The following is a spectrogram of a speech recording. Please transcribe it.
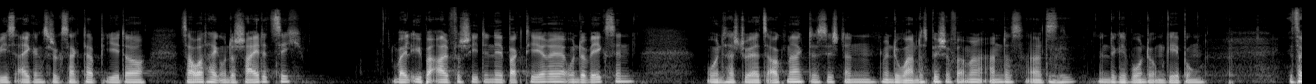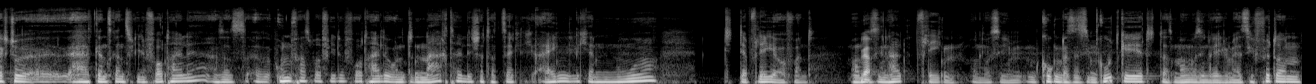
wie ich es eingangs schon gesagt habe, jeder Sauerteig unterscheidet sich, weil überall verschiedene Bakterien unterwegs sind. Und das hast du ja jetzt auch gemerkt, das ist dann, wenn du woanders bist, auf einmal anders als mhm. in der gewohnten Umgebung. Jetzt sagst du, äh, er hat ganz, ganz viele Vorteile, also es also unfassbar viele Vorteile und der Nachteil ist ja tatsächlich eigentlich ja nur der Pflegeaufwand. Man ja. muss ihn halt pflegen. Man muss ihm gucken, dass es ihm gut geht, dass man muss ihn regelmäßig füttern.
